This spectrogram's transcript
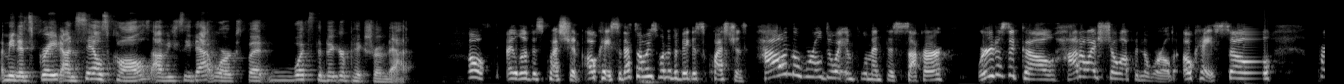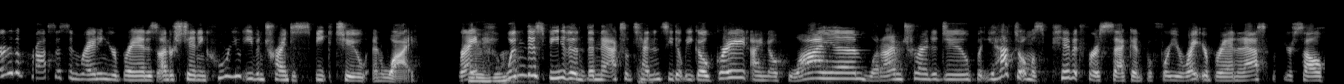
I mean, it's great on sales calls, obviously that works, but what's the bigger picture of that? Oh, I love this question. Okay, so that's always one of the biggest questions. How in the world do I implement this sucker? Where does it go? How do I show up in the world? Okay, so part of the process in writing your brand is understanding who are you even trying to speak to and why, right? Mhm. Wouldn't this be the, the natural tendency that we go, great, I know who I am, what I'm trying to do, but you have to almost pivot for a second before you write your brand and ask yourself,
